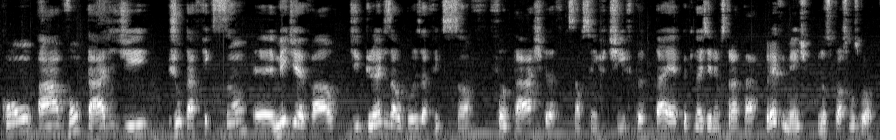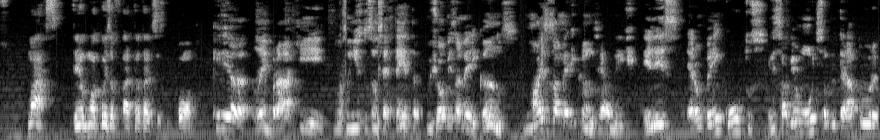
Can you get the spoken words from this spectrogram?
com a vontade de juntar ficção é, medieval de grandes autores da ficção fantástica, da ficção científica da época que nós iremos tratar brevemente nos próximos blocos. Mas, tem alguma coisa a tratar desse ponto? Queria lembrar que no início dos anos 70, os jovens americanos, mais os americanos realmente, eles eram bem cultos, eles sabiam muito sobre literatura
